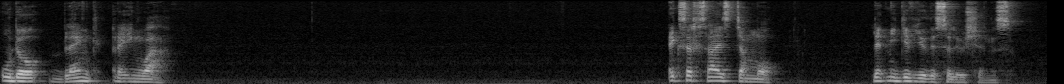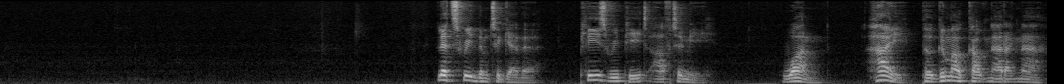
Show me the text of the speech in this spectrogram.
Udo blank ringwa. Exercise Jamok. Let me give you the solutions. Let's read them together. Please repeat after me. 1. Hai Pilgumal Kauknarakna.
